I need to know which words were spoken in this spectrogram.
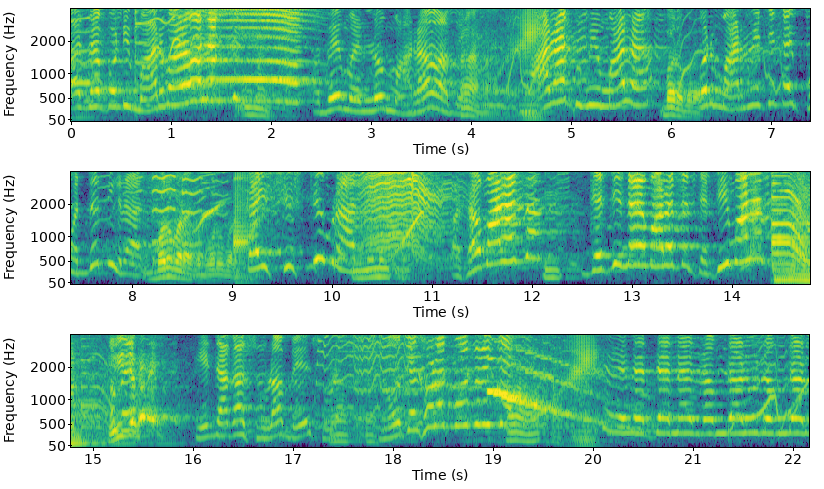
असा कोणी मार मारावा लागतो? अबे म्हणलो मारावा अबे. मारा तुम्ही मारा. बरोबर. पण मारण्याची काही पद्धती राहत बरोबर आहे बरोबर. काही सिस्टीम राहते असा मारायचा. ज्याची नाही मारायचं त्याची ही नाही. ते जागा सोडा बे सोडा. नव्हते सोडत मोजणीचे. रमदाडू रमदाडू.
